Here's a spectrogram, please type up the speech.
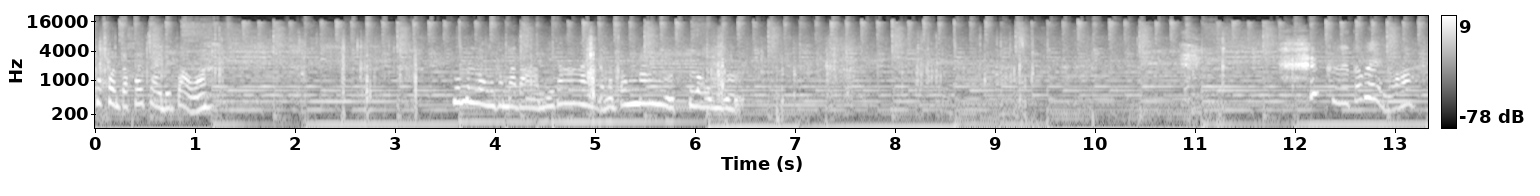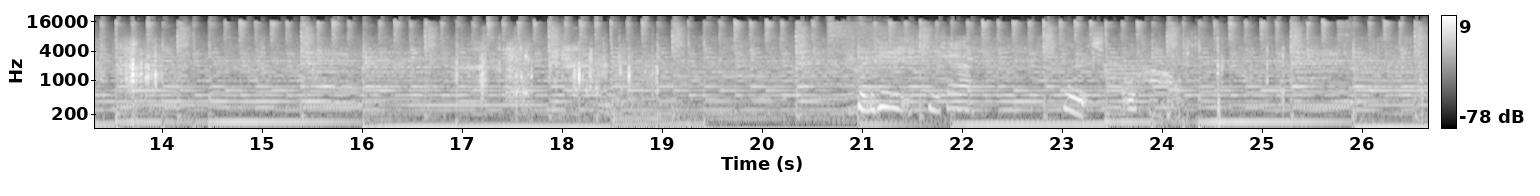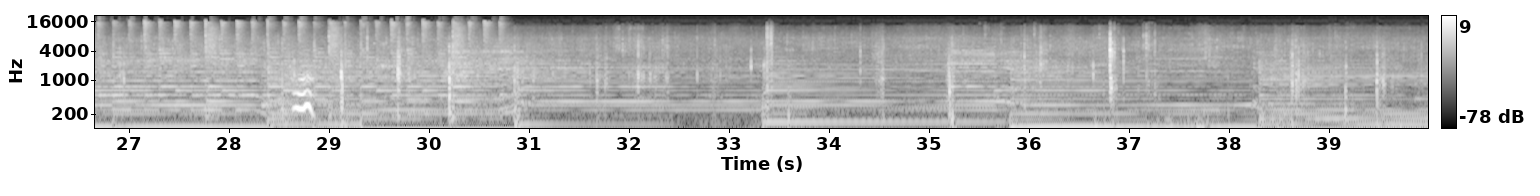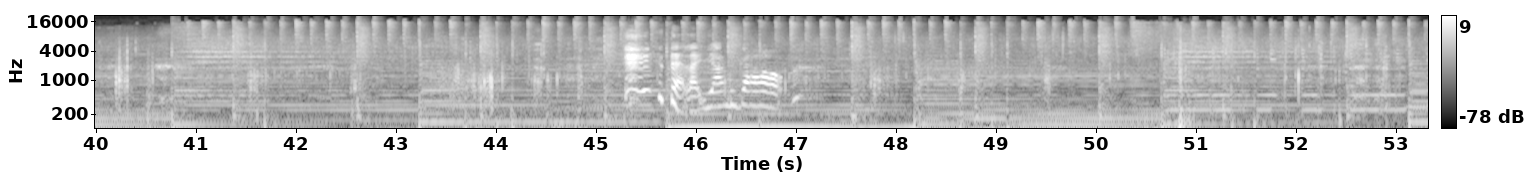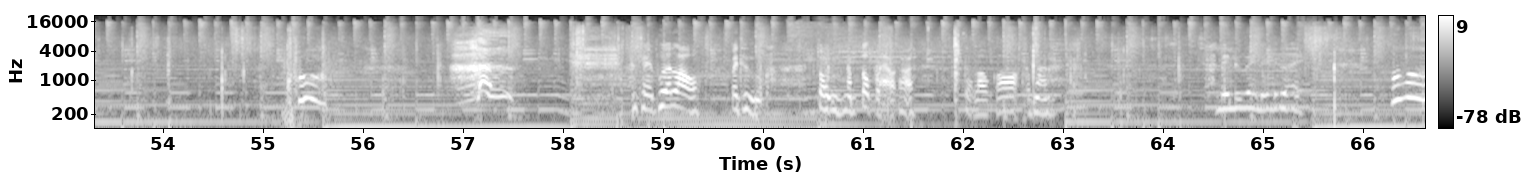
ทุกคนจะเข้าใจหรือเปล่าว่าว่ามันลงธรรมดาไม่ได้แต่มันต้องนั่งลงคือต้องเห็นว่า นึ่งช่วงเท้าอู้แต่ละย่างก้าว เคเพื่อนเราไปถึงตรงน้ำตกแล้วนะคะแต่เราก็กำลังเรื่อยๆเรื่อยๆ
